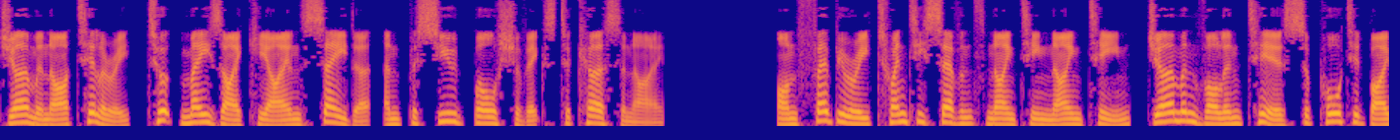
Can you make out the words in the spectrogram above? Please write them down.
German artillery, took Mažeikiai and Sēdė, and pursued Bolsheviks to Kuršėnai. On February 27, 1919, German volunteers supported by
